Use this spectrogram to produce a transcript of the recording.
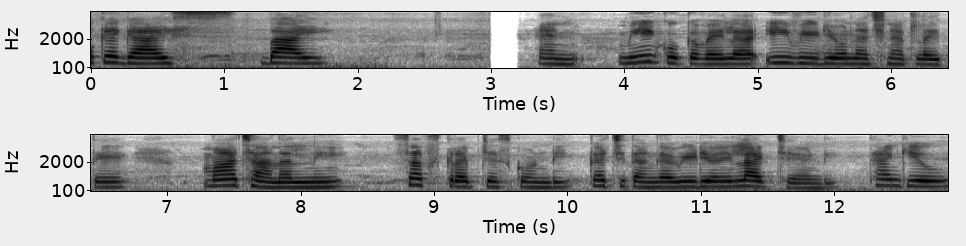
ఓకే గాయస్ బాయ్ అండ్ మీకు ఒకవేళ ఈ వీడియో నచ్చినట్లయితే మా ఛానల్ని సబ్స్క్రైబ్ చేసుకోండి. ఖచ్చితంగా వీడియోని లైక్ చేయండి. Thank you.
